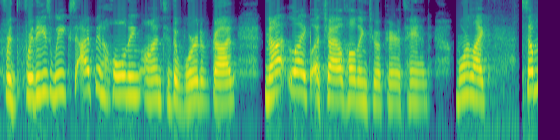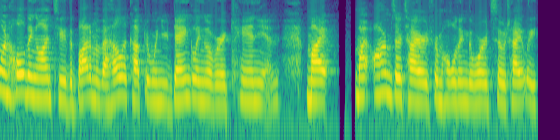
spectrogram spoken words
for, for these weeks, I've been holding on to the Word of God, not like a child holding to a parent's hand, more like someone holding on to the bottom of a helicopter when you're dangling over a canyon. My my arms are tired from holding the word so tightly.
